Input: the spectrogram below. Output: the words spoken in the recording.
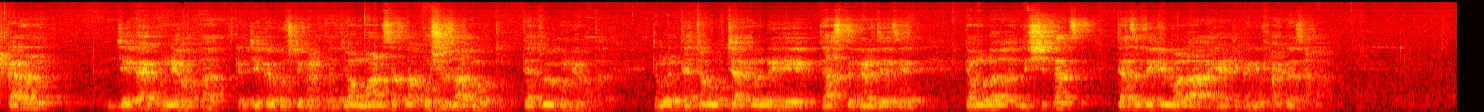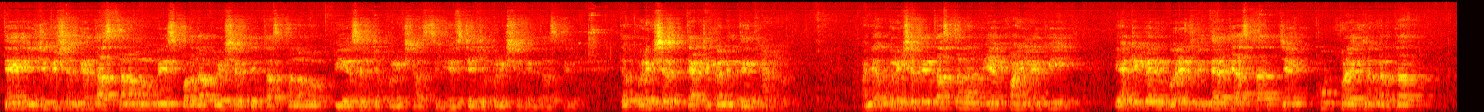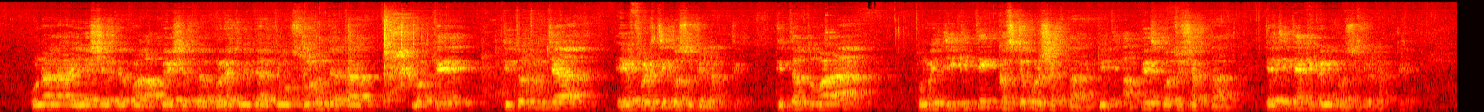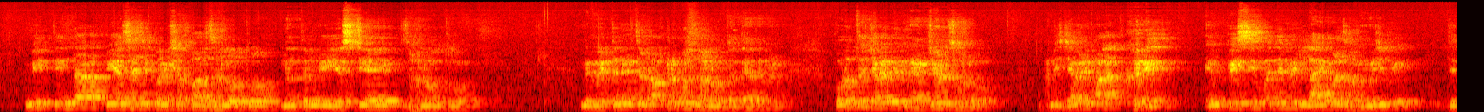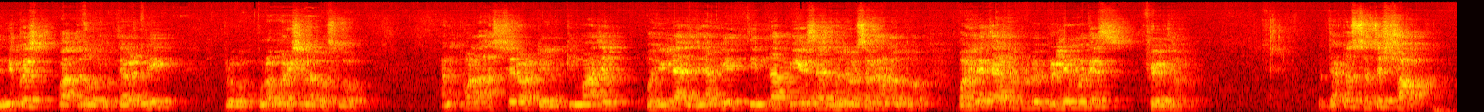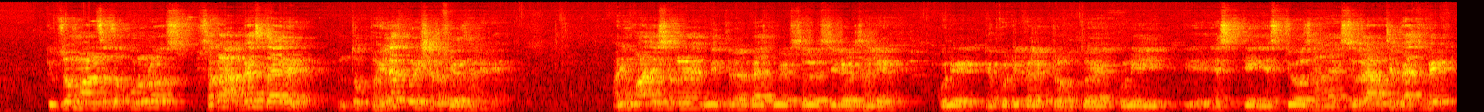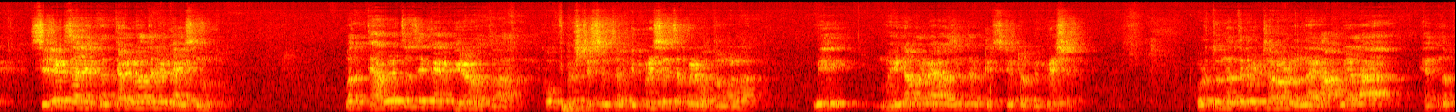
कारण जे काय गुन्हे होतात किंवा जे काही गोष्टी घडतात जेव्हा माणसातला पशु जागा होतो त्याच्यावर गुन्हे होतात. त्यामुळे त्याच्यावर उपचार करणं हे जास्त गरजेचं आहे. त्यामुळं निश्चितच त्याचा देखील मला या ठिकाणी फायदा झाला. ते एज्युकेशन घेत असताना मग मी स्पर्धा परीक्षा देत असताना मग पी एस आयच्या परीक्षा असतील एस टी टीच्या परीक्षा देत असतील त्या परीक्षा त्या ठिकाणी देत राहिलो. आणि या परीक्षा देत असताना मी एक पाहिलं की या ठिकाणी बरेच विद्यार्थी असतात जे खूप प्रयत्न करतात. कुणाला यश येतं कोण अपयश येतं बरेच विद्यार्थी मग सोडून देतात. मग ते तिथं तुमच्या एफर्टची कसोटी लागते. तिथं तुम्हाला तुम्ही जी किती कष्ट करू शकता किती अपयश पोचू शकता त्याची त्या ठिकाणी कसोटी लागते. मी तीनदा पी एस आयची परीक्षा पास झालो होतो. नंतर मी एस टी आय झालो होतो. मी वेटनरीचा डॉक्टर पण झालो होतो त्या दरम्यान. परंतु ज्यावेळी मी ग्रॅज्युएट झालो आणि ज्यावेळी मला खरी एम पी एस सीमध्ये मी लायबल झालो म्हणजे मी जे निकष पात्र होतो त्यावेळी मी पूर्व पूर्वपरीक्षेला बसलो. आणि तुम्हाला आश्चर्य वाटेल की माझ्या पहिल्या ज्या मी तीनदा पी एस आय झाल्यावर सगळं झालो होतो पहिल्याच अटेम्प्ट मी प्रिलिममध्येच फेल झालो. That was such a shock की जो माणसाचा पूर्ण सगळा अभ्यास तयार आहे तो पहिल्याच परीक्षेला फेल झालेला आहे. आणि माझे सगळे मित्र बॅचमेट सगळे सिलेक्ट झाले. कोणी डेप्युटी कलेक्टर होतोय कोणी S T S T O झालाय. सगळे आमचे बॅचमेट सिलेक्ट झाले आणि त्यावेळी मात्र मी काहीच नव्हतो. मग त्यावेळेचा जे काही पिरियड होता खूप फ्रस्ट्रेशनचा डिप्रेशनचा पिरियड होता मला. मी महिनाभर I was in state of depression परंतु नंतर मी ठरवलं नाही आपल्याला ह्यातनं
